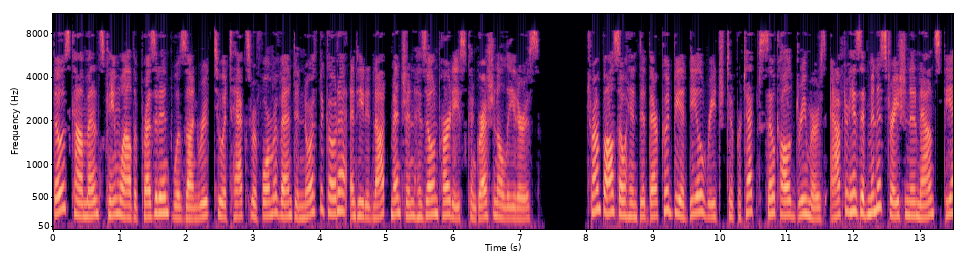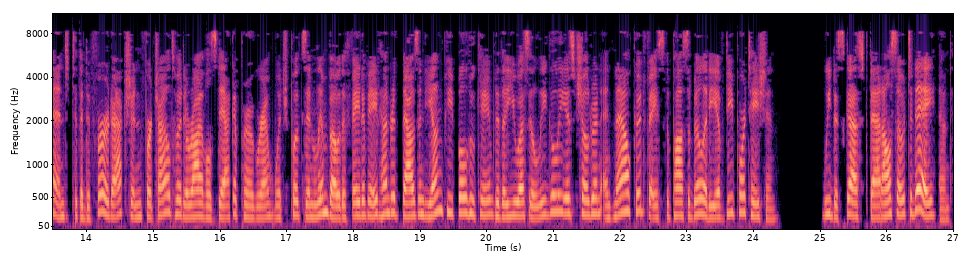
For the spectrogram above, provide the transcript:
Those comments came while the president was en route to a tax reform event in North Dakota, and he did not mention his own party's congressional leaders. Trump also hinted there could be a deal reached to protect so-called Dreamers, after his administration announced the end to the Deferred Action for Childhood Arrivals DACA program which puts in limbo the fate of 800,000 young people who came to the U.S. illegally as children and now could face the possibility of deportation. We discussed that also today, and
